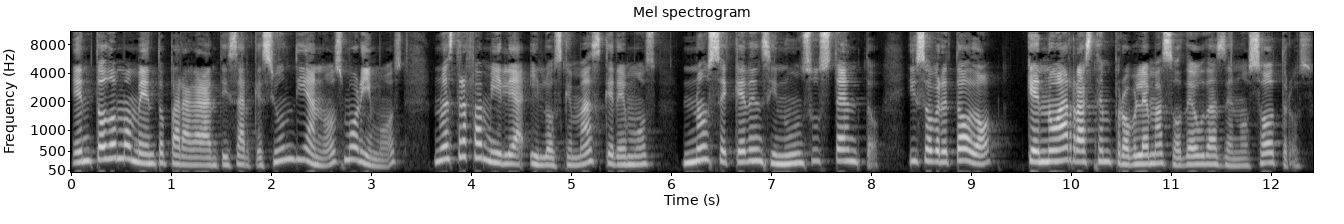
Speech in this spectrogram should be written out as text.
en todo momento para garantizar que si un día nos morimos, nuestra familia y los que más queremos no se queden sin un sustento y sobre todo que no arrastren problemas o deudas de nosotros.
